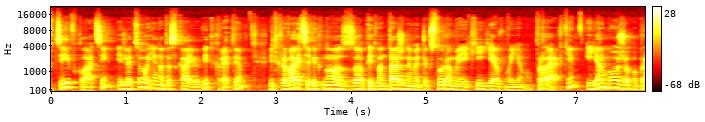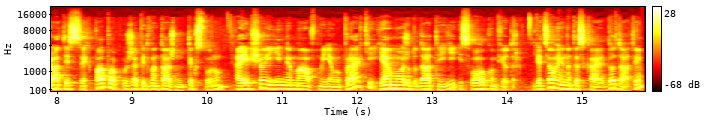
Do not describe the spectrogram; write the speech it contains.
в цій вкладці, і для цього я натискаю Відкрити. Відкривається вікно з підвантаженими текстурами, які є в моєму проекті, і я можу обрати з цих папок вже підвантажену текстуру. А якщо її нема в моєму проекті, я можу додати її із свого комп'ютера. Для цього я натискаю Додати,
